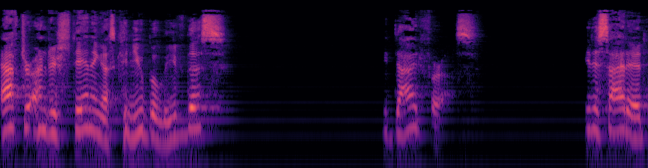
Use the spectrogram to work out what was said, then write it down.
after understanding us, can you believe this? He died for us. He decided,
